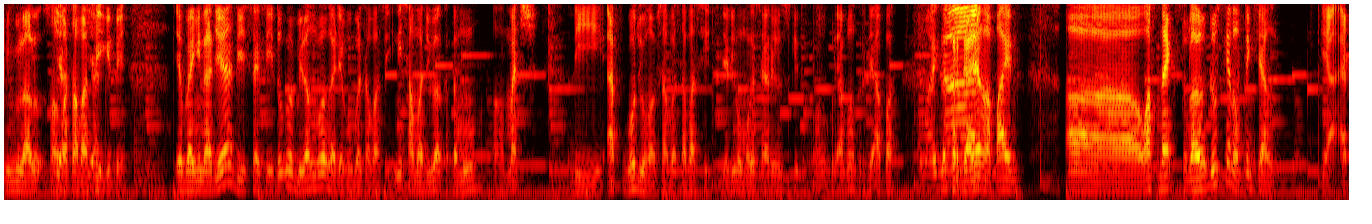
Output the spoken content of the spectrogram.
minggu lalu soal Iya, bahasa basi iya. gitu ya. Ya bayangin aja di sesi itu gue bilang gue nggak jago bahasa basi. Ini sama juga ketemu eh, match di app gue juga nggak bisa bahasa basi. Jadi ngomongnya serius gitu. Oh kuliah apa kerja apa? Oh god. Kerjanya ngapain? Eh, what's next? Well, those kind of things yang ya app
